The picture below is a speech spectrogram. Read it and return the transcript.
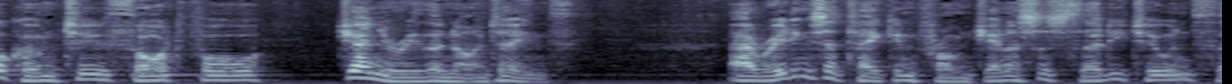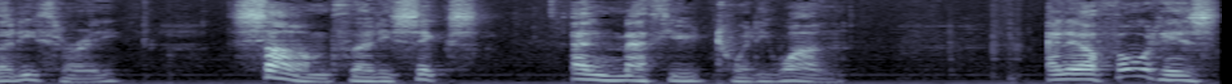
Welcome to Thought for January the 19th. Our readings are taken from Genesis 32 and 33, Psalm 36, and Matthew 21. And our thought is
